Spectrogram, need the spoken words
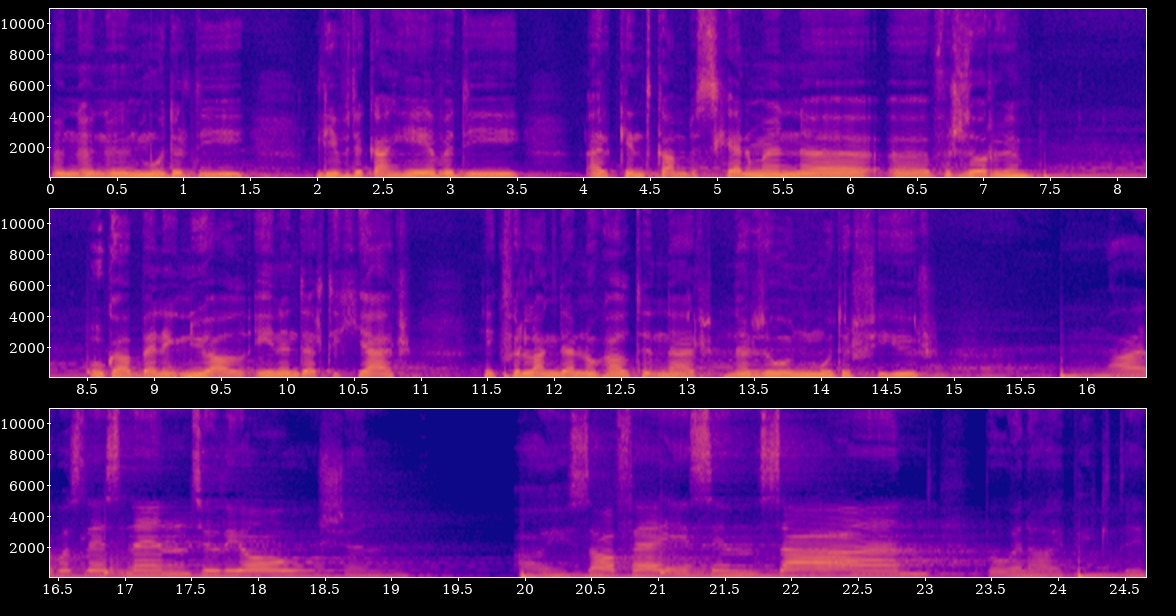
Een, een, een moeder die liefde kan geven, die haar kind kan beschermen, uh, uh, verzorgen. Ook al ben ik nu al 31 jaar, ik verlang daar nog altijd naar, naar zo'n moederfiguur. I was listening to the ocean. I saw a face in the sand. But when I picked it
